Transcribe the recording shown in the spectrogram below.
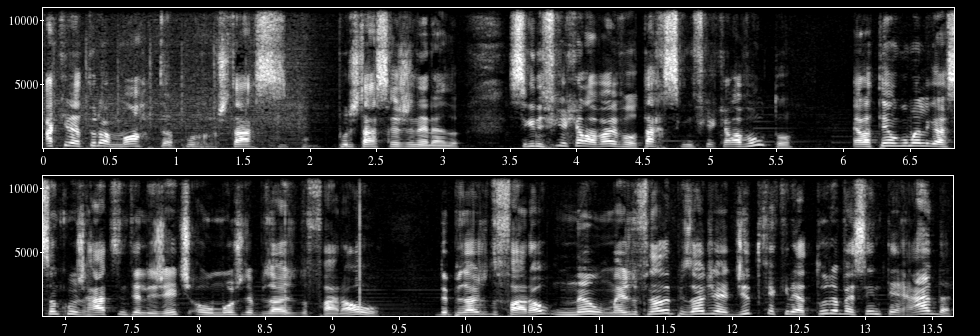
A criatura morta por estar, se- por estar se regenerando significa que ela vai voltar? Significa que ela voltou. Ela tem alguma ligação com os ratos inteligentes ou o monstro do episódio do farol? Do episódio do farol? Não, mas no final do episódio é dito que a criatura vai ser enterrada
